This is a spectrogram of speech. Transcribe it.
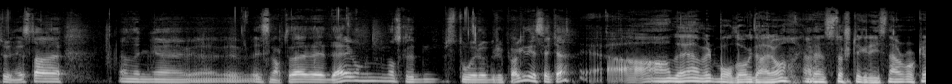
Tunis, da. Den villsnakte eh, der, det er ganske stor og brukbar gris, ikke Ja, det er vel både og der òg. Ja. Den største grisen jeg har vært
